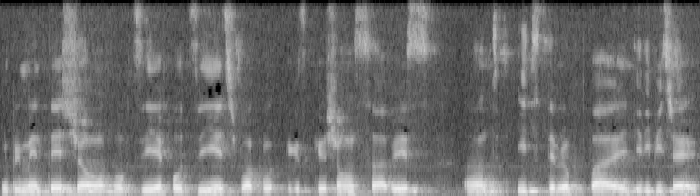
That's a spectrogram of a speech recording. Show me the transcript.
implementation of the GA4GH workload execution service and it's developed by DDBJ.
